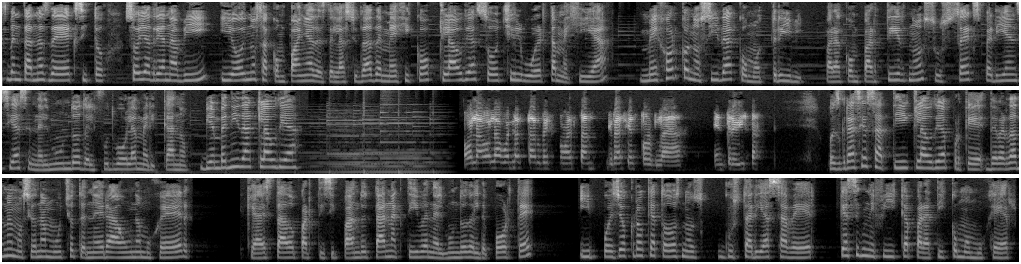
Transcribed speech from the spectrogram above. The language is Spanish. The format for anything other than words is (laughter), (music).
es Ventanas de Éxito. Soy Adriana B y hoy nos acompaña desde la Ciudad de México Claudia Xochil Huerta Mejía, mejor conocida como Trivi, para compartirnos sus experiencias en el mundo del fútbol americano. Bienvenida, Claudia. Hola, hola, buenas tardes, ¿cómo están? Gracias por la entrevista. Pues gracias a ti, Claudia, porque de verdad me emociona mucho tener a una mujer que ha estado participando y tan activa en el mundo del deporte. Y pues yo creo que a todos nos gustaría saber qué significa para ti como mujer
